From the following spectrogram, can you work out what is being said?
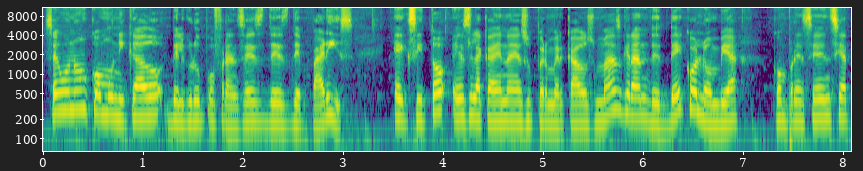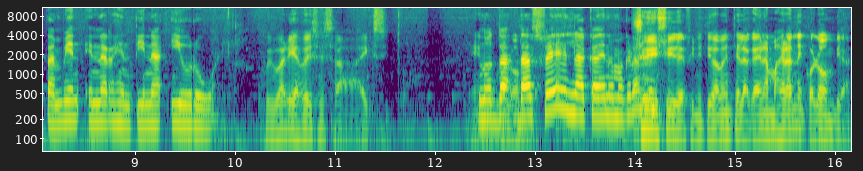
según un comunicado del grupo francés desde París. Éxito es la cadena de supermercados más grande de Colombia, con presencia también en Argentina y Uruguay. Fui varias veces a Éxito. ¿Nos da- das fe? ¿Es la cadena más grande? Sí, sí, definitivamente la cadena más grande en Colombia.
